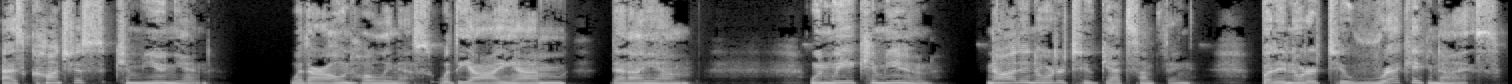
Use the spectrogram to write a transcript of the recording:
as conscious communion with our own holiness, with the I am that I am. When we commune, not in order to get something, but in order to recognize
